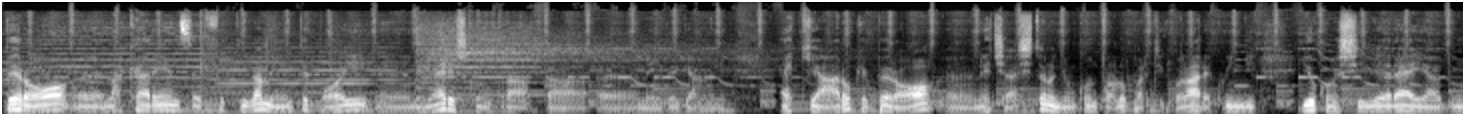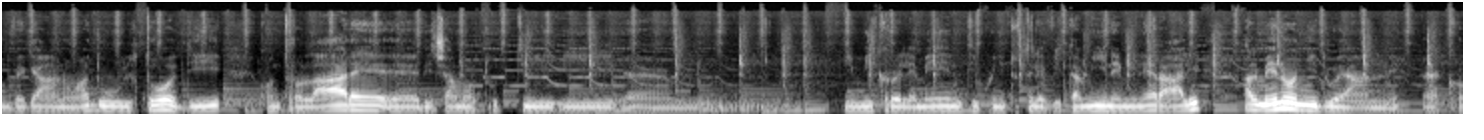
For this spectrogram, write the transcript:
però eh, la carenza effettivamente poi eh, non è riscontrata eh, nei vegani. È chiaro che però eh, necessitano di un controllo particolare, quindi io consiglierei ad un vegano adulto di controllare eh, diciamo tutti i, ehm, i microelementi, quindi tutte le vitamine e minerali, almeno ogni due anni, ecco.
